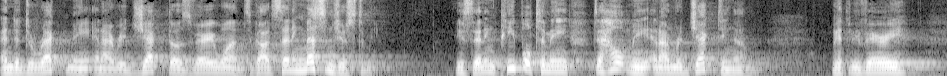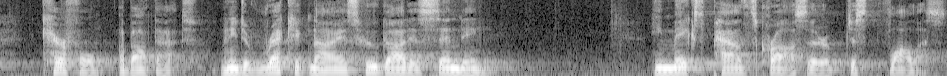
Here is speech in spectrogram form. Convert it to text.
and to direct me, and I reject those very ones. God's sending messengers to me. He's sending people to me to help me, and I'm rejecting them. We have to be very careful about that. We need to recognize who God is sending. He makes paths cross that are just flawless.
